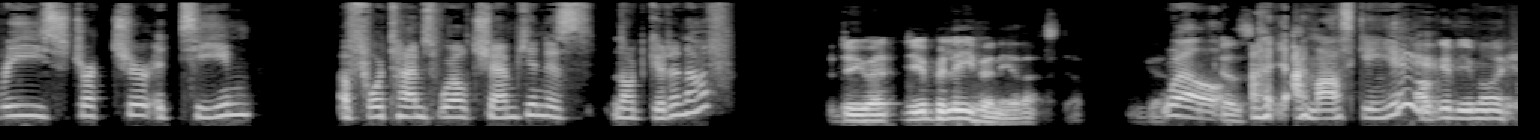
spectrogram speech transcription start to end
restructure a team, a four times world champion is not good enough? Do you do you believe any of that stuff? Well, Because I, I'm asking you. I'll give you my.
